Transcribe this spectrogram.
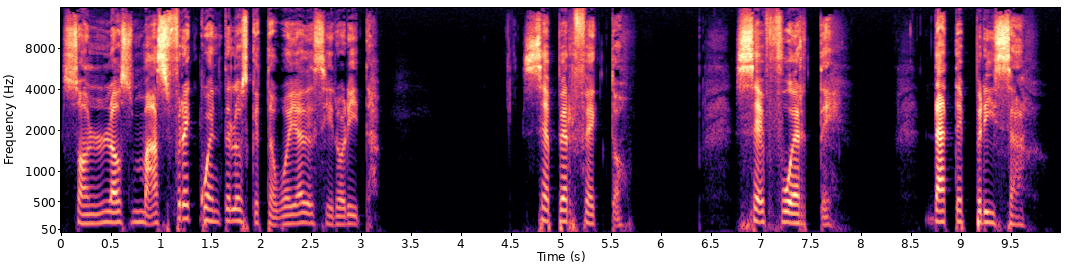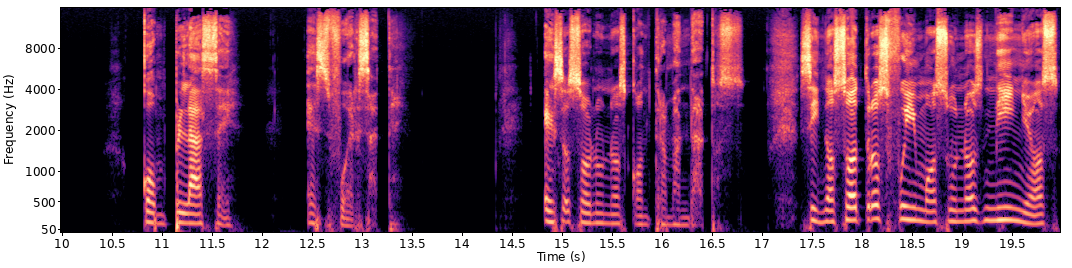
son los más frecuentes, los que te voy a decir ahorita. Sé perfecto, sé fuerte, date prisa, complace, esfuérzate. Esos son unos contramandatos. Si nosotros fuimos unos niños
